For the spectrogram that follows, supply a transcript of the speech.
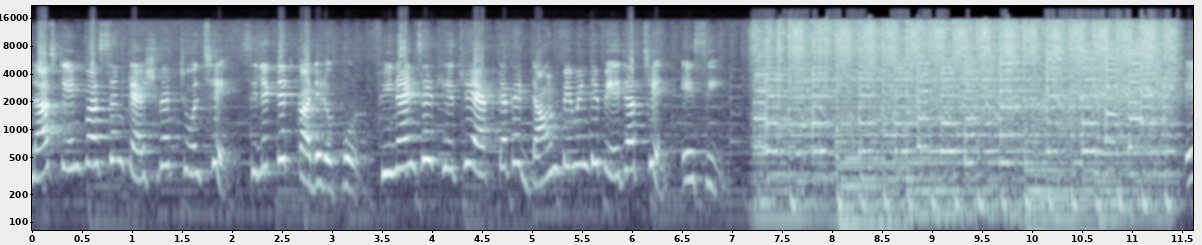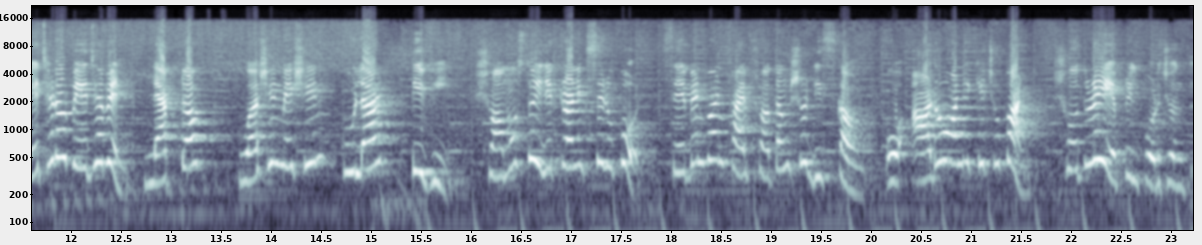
প্লাস টেন পার্সেন্ট ক্যাশব্যাক চলছে সিলেক্টেড কার্ডের ওপর। ফিনান্সের ক্ষেত্রে এক টাকার ডাউন পেমেন্টে পেয়ে যাচ্ছেন এসি এছাড়াও পেয়ে যাবেন laptop washing machine cooler TV সমস্ত ইলেকট্রনিক্সের উপর সেভেন পয়েন্ট ফাইভ শতাংশ ডিসকাউন্ট ও আরও অনেক কিছু পান সতেরোই এপ্রিল পর্যন্ত।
